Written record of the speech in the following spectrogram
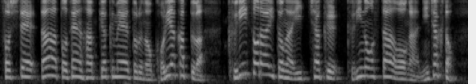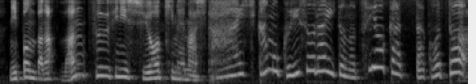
そしてダート 1800m のコリアカップはクリソライトが1着。クリノスターオーが2着と日本馬がワンツーフィニッシュを決めました。はい、しかもクリソライトの強かったこと。圧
